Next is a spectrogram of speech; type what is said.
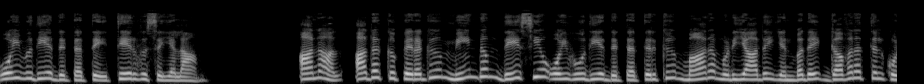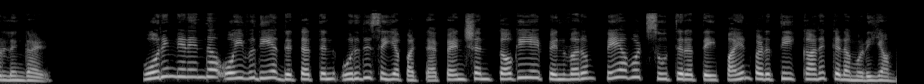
ஓய்வூதிய திட்டத்தை தேர்வு செய்யலாம். ஆனால் அதற்கு பிறகு மீண்டும் தேசிய ஓய்வூதிய திட்டத்திற்கு மாற முடியாது என்பதை கவனத்தில் கொள்ளுங்கள். ஒருங்கிணைந்த ஓய்வூதிய திட்டத்தின் உறுதி செய்யப்பட்ட பென்ஷன் தொகையை பின்வரும் பேஅவுட் சூத்திரத்தை பயன்படுத்தி கணக்கிட முடியும்.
